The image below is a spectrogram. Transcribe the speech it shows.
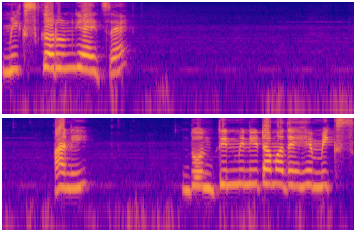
मिक्स करून घ्यायचं. आहे आणि दोन तीन मिनिटामध्ये हे मिक्स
